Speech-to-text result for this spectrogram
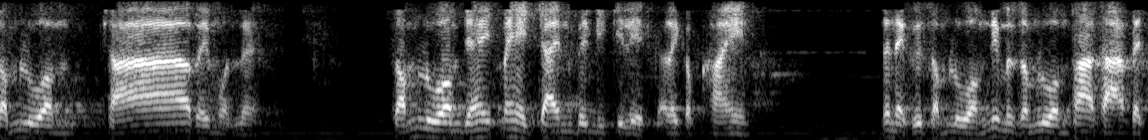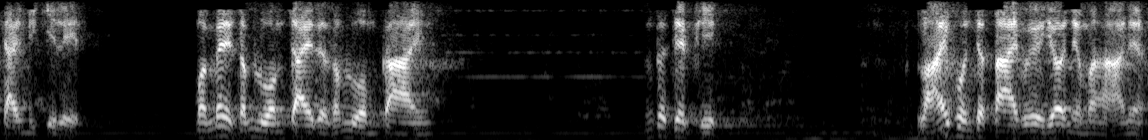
สำรวมช้าไปหมดเลยสำรวมจะให้ไม่ให้ใจมันไปมีกิเลสอะไรกับใครนั่นแหละคือสำรวม นี่มันสำรวมท่าทางแต่ใจมีกิเลส มันไม่ได้สำรวมใจแต่สำรวมกาย มันก็จะผิด หลายคนจะตายไปเยอะเนี่ยมหาเนี่ย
